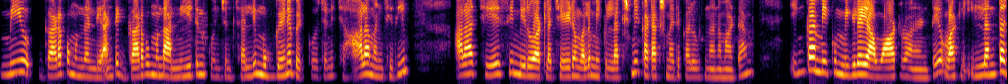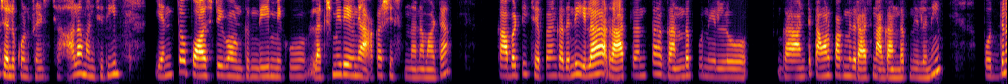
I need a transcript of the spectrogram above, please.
మీ గడప ముందండి అంటే గడప ముందు ఆ నీటిని కొంచెం చల్లి ముగ్గైనా పెట్టుకోవచ్చండి. చాలా మంచిది. అలా చేసి మీరు అట్లా చేయడం వల్ల మీకు లక్ష్మీ కటాక్షం అయితే కలుగుతుంది అనమాట ఇంకా మీకు మిగిలే ఆ వాటర్ అని అంటే వాటిని ఇల్లంతా చల్లుకోండి ఫ్రెండ్స్. చాలా మంచిది. ఎంతో పాజిటివ్గా ఉంటుంది. మీకు లక్ష్మీదేవిని ఆకర్షిస్తుంది అన్నమాట కాబట్టి చెప్పాను కదండి ఇలా రాత్రంతా గంధపు నీళ్ళు అంటే తమలపాకు మీద రాసిన ఆ గంధపు నీళ్ళని పొద్దున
